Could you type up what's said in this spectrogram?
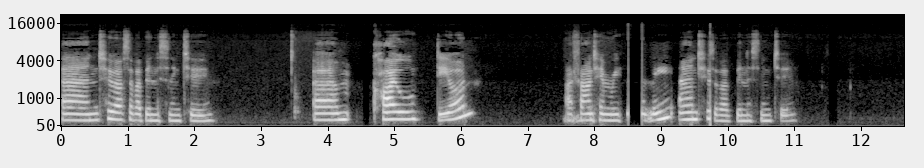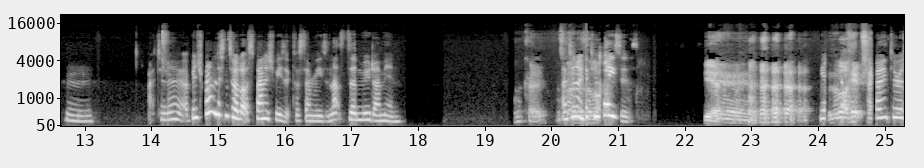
And who else have I been listening to? Um, Kyle Dion. I found him recently. And who else have I been listening to? Hmm. I don't know. I've been trying to listen to a lot of Spanish music for some reason. That's the mood I'm in. Okay. I don't know, There's different lot- phases. Yeah. Yeah. There's a lot of hip shake Going through a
